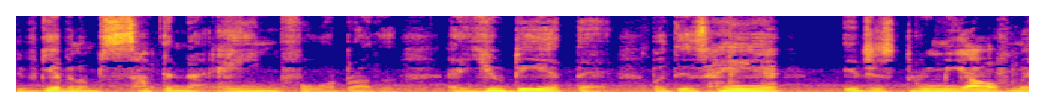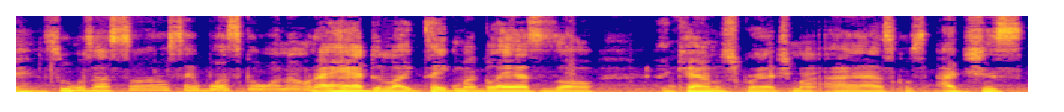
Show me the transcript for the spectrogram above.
You've given them something to aim for, brother. And you did that. But this hand, it just threw me off, man. As soon as I saw it, I said, what's going on? I had to like take my glasses off and kind of scratch my eyes because I just,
